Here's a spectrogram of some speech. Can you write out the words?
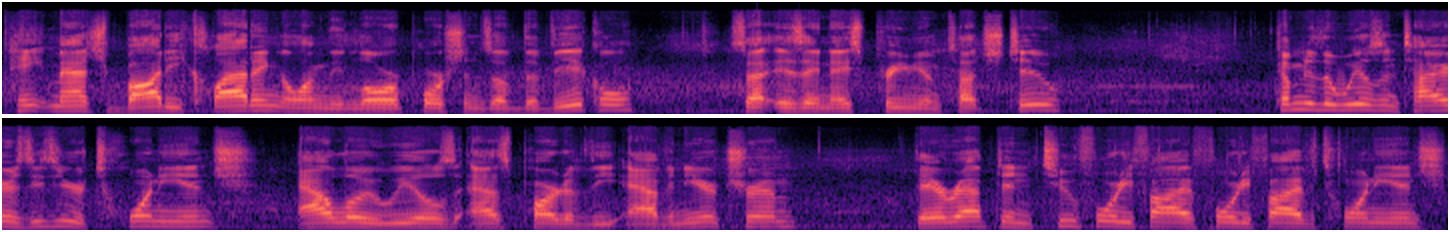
paint match body cladding along the lower portions of the vehicle, so that is a nice premium touch too. Coming to the wheels and tires, these are your 20 inch alloy wheels as part of the Avenir trim. They're wrapped in 245, 45, 20 inch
